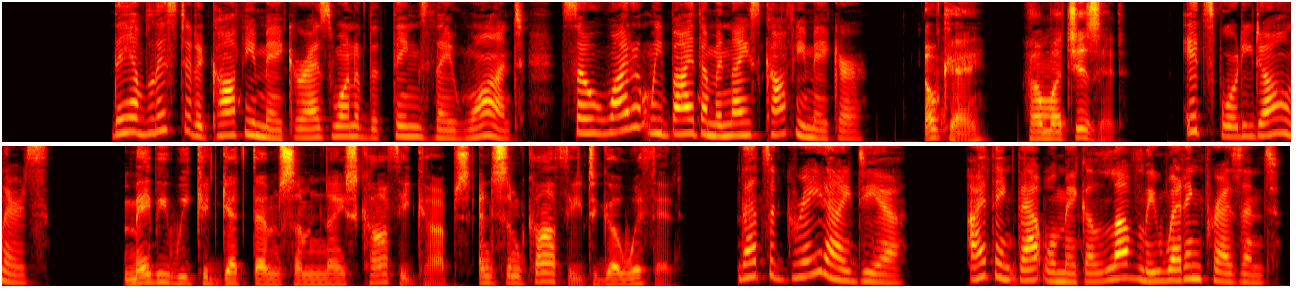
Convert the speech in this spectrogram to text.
They have listed a coffee maker as one of the things they want, so why don't we buy them a nice coffee maker? Okay, how much is it? It's $40. Maybe we could get them some nice coffee cups and some coffee to go with it. That's a great idea. I think that will make a lovely wedding present.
